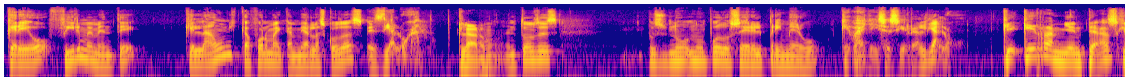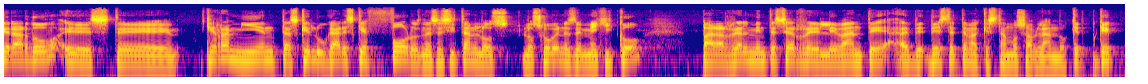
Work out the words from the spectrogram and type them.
creo firmemente que la única forma de cambiar las cosas es dialogando. Claro. Entonces, pues no, no puedo ser el primero que vaya y se cierre al diálogo. ¿Qué, herramientas, Gerardo? Este, ¿Qué herramientas, qué lugares, qué foros necesitan los, los jóvenes de México para realmente ser relevante eh, de, este tema que estamos hablando? ¿Qué,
